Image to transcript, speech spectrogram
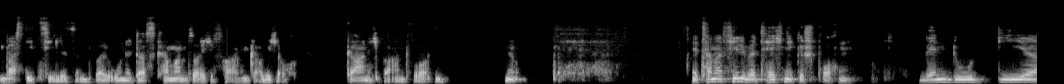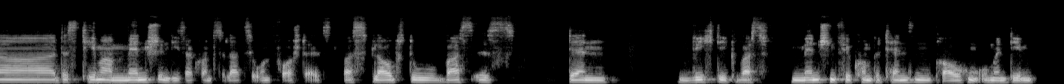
was die Ziele sind, weil ohne das kann man solche Fragen, glaube ich, auch gar nicht beantworten. Ja. Jetzt haben wir viel über Technik gesprochen. Wenn du dir das Thema Mensch in dieser Konstellation vorstellst, was glaubst du, was ist denn wichtig, was Menschen für Kompetenzen brauchen, um in dem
